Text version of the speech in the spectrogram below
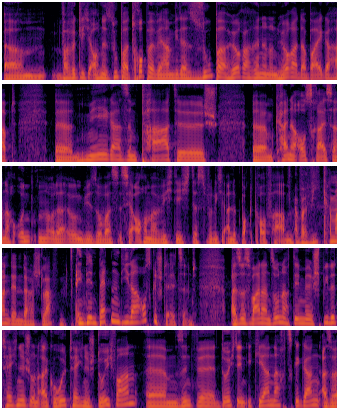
Ähm, war wirklich auch eine super Truppe. Wir haben wieder super Hörerinnen und Hörer dabei gehabt. Äh, mega sympathisch. Ähm, keine Ausreißer nach unten oder irgendwie sowas. Ist ja auch immer wichtig, dass wirklich alle Bock drauf haben. Aber wie kann man denn da schlafen? In den Betten, die da ausgestellt sind. Also es war dann so, nachdem wir spieletechnisch und alkoholtechnisch durch waren, ähm, sind wir durch den Ikea nachts gegangen. Also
